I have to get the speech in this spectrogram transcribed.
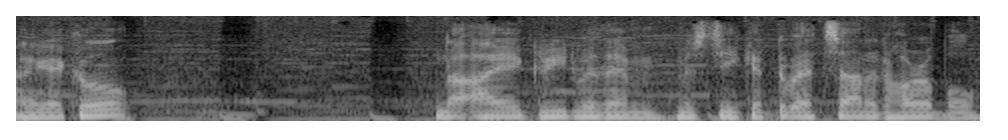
Okay, cool. No, I agreed with him, Mystique. It sounded horrible.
